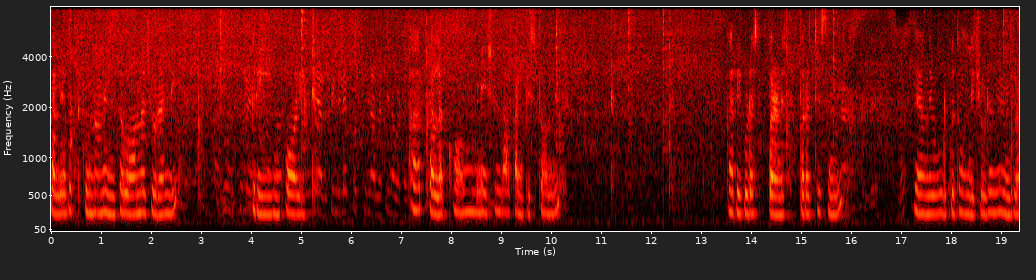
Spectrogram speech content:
కళ్ళే పెట్టుకున్నాను ఎంత బాగుందో చూడండి. Green white per colour combination లాగా కనిపిస్తోంది. కర్రీ కూడా సూపర్ అండి సూపర్ వచ్చేసింది. అది ఉడుకుతుంది చూడండి. అందులో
